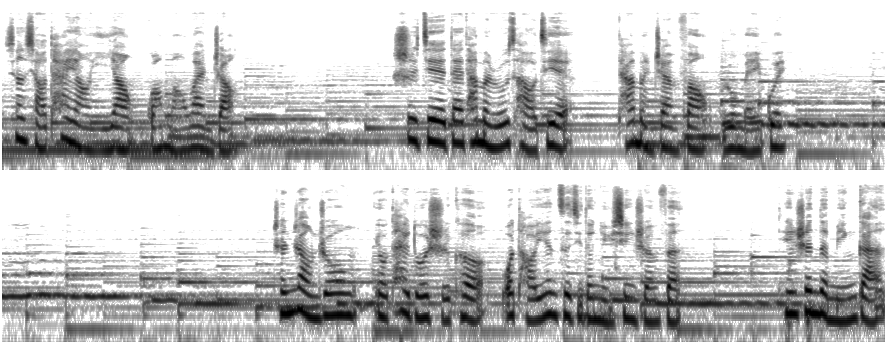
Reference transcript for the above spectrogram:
像小太阳一样光芒万丈。世界待她们如草芥，她们绽放如玫瑰。成长中有太多时刻，我讨厌自己的女性身份，天生的敏感、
